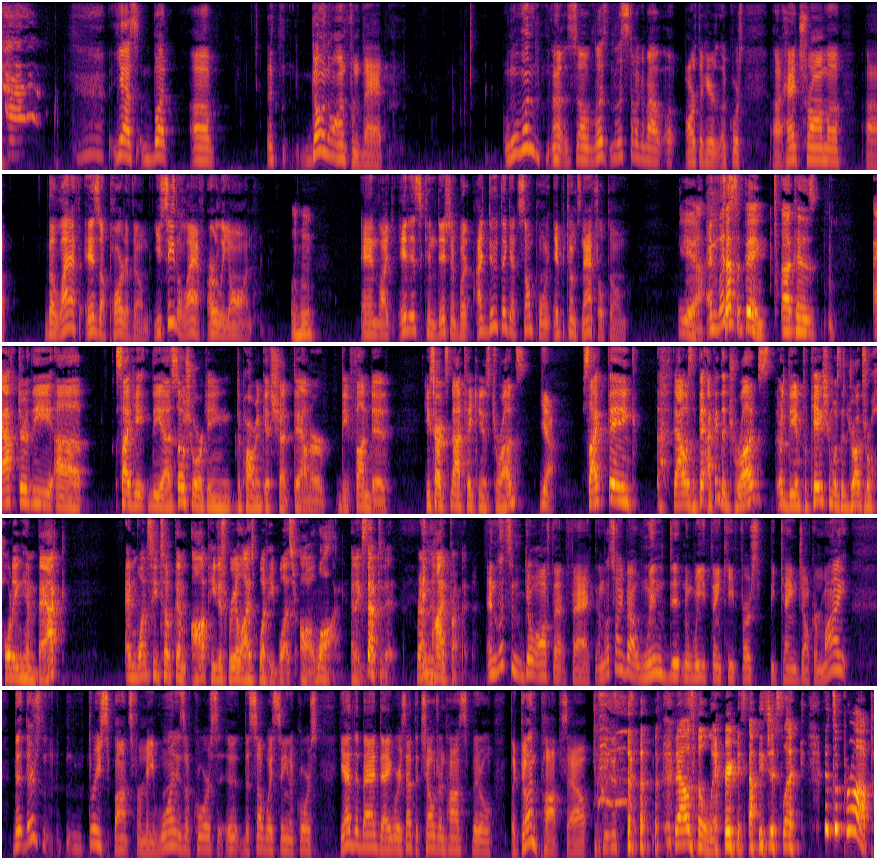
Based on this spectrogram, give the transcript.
Yes, but uh, going on from that, one. Uh, so let's let's talk about uh, Arthur here. Of course, uh, head trauma. Uh, the laugh is a part of them. You see the laugh early on. hmm and like it is conditioned, but I do think at some point it becomes natural to him. Yeah. And That's the thing, because after the uh, psyche, the uh, social working department gets shut down or defunded, he starts not taking his drugs. yeah, So I think that was the thing. I think the drugs, or the implication was the drugs were holding him back. And once he took them off, he just realized what he was all along and accepted it rather than And- hide from it. and let's go off that fact and let's talk about when didn't we think he first became Joker? My th- there's three spots for me. One is of course uh, the subway scene. Of course, you had the bad day where he's at the children's hospital. The gun pops out, that was hilarious. How he's just like, it's a prop.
